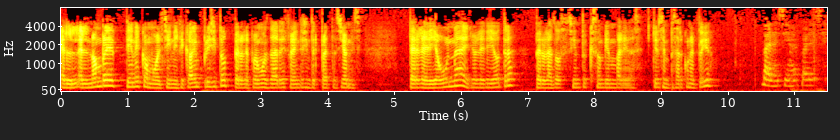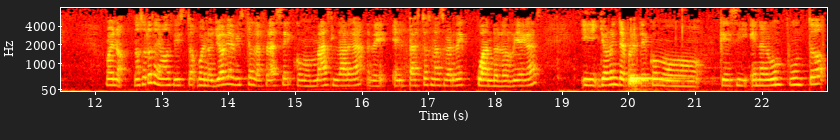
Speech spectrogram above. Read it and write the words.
el, el, nombre tiene como el significado implícito pero le podemos dar diferentes interpretaciones. Tere le dio una y yo le di otra pero las dos siento que son bien válidas. ¿quieres empezar con el tuyo? Vale, sí, me parece. Bueno, nosotros habíamos visto, bueno, yo había visto la frase como más larga de el pasto es más verde cuando lo riegas y yo lo interpreté como que si en algún punto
